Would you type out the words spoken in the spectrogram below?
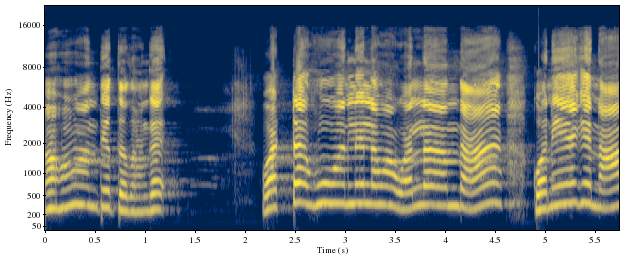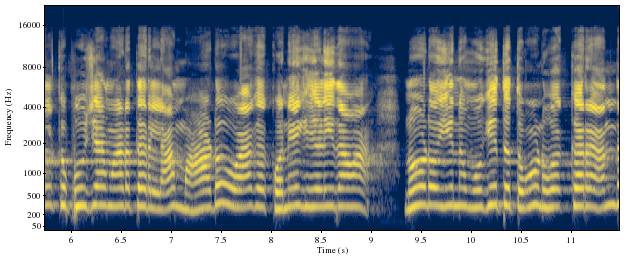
ಹ್ಞೂ ಅಂತಿತ್ತದ ಹಂಗೆ. ಒಟ್ಟ ಹ್ಞೂ ಅವ ಒಲ್ಲ ಅಂದ, ಕೊನೆಗೆ ನಾಲ್ಕು ಪೂಜೆ ಮಾಡ್ತಾರಲ್ಲ, ಮಾಡುವಾಗ ಕೊನೆಗೆ ಹೇಳಿದವ, ನೋಡು, ಇನ್ನು ಮುಗೀತು, ತೊಗೊಂಡು ಹೋಗ್ತಾರ ಅಂದ.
